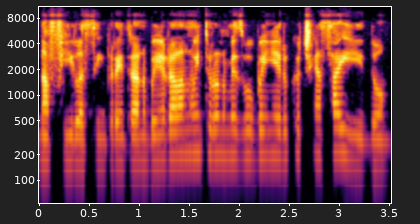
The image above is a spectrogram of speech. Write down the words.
na fila, assim, para entrar no banheiro, ela não entrou no mesmo banheiro que eu tinha saído.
